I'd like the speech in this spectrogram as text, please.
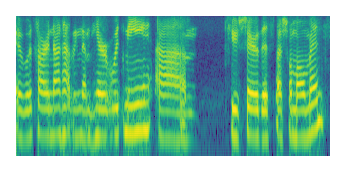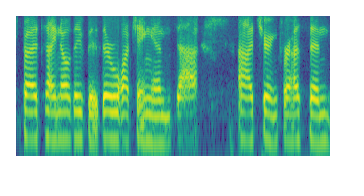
it was hard not having them here with me um, to share this special moment. But I know they've been, they're watching and uh, uh, cheering for us and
